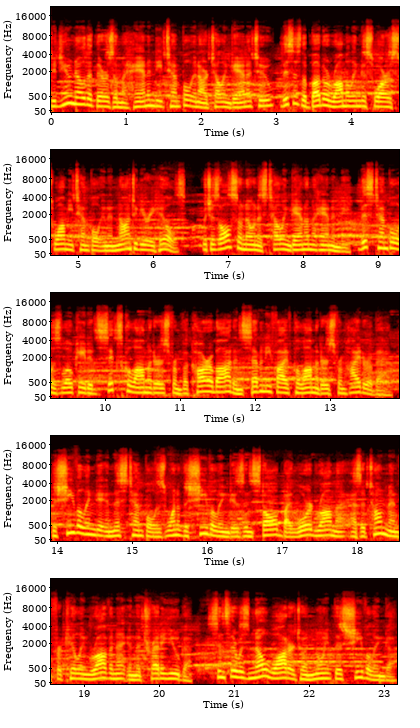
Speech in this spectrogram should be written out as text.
Did you know that there is a Mahanandi temple in our Telangana too? This is the Bugga Ramalingaswara Swami temple in Anantagiri Hills, which is also known as Telangana Mahanandi. This temple is located 6 kilometers from Vikarabad and 75 kilometers from Hyderabad. The Shivalinga in this temple is one of the Shivalingas installed by Lord Rama as atonement for killing Ravana in the Treta Yuga. Since there was no water to anoint this Shivalinga,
